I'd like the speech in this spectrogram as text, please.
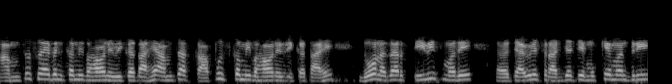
आमचं सोयाबीन कमी भावाने विकत आहे आमचा कापूस कमी भावाने विकत आहे. दोन हजार तेवीसमध्ये त्यावेळेस राज्याचे मुख्यमंत्री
